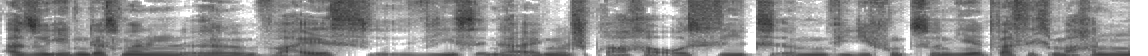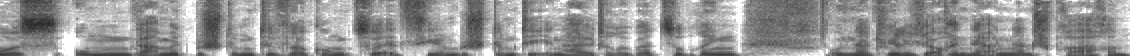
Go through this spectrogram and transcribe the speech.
Also eben, dass man äh, weiß, wie es in der eigenen Sprache aussieht, ähm, wie die funktioniert, was ich machen muss, um damit bestimmte Wirkungen zu erzielen, bestimmte Inhalte rüberzubringen und natürlich auch in der anderen Sprache.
